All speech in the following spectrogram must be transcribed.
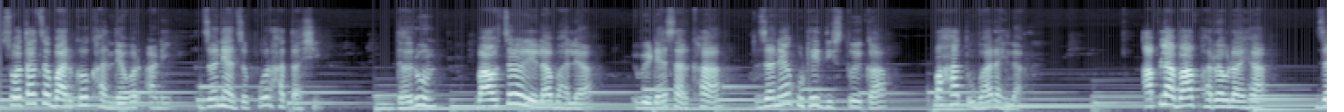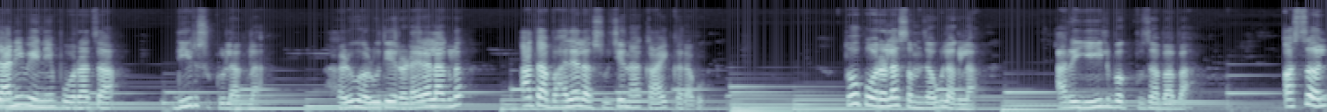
स्वतःचं बारकं खांद्यावर आणि जण्याचं पोर हाताशी. धरून बावचळलेला भाल्या वेड्यासारखा जण्या कुठे दिसतोय का पाहात उभा राहिला. आपला बाप हरवला ह्या जाणीवेने पोराचा धीर सुटू लागला. हळूहळू ते रडायला लागलं. आता भाल्याला सुचेना काय करावं. तो पोराला समजावू लागला. अरे येईल बघ तुझा बाबा. असल?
